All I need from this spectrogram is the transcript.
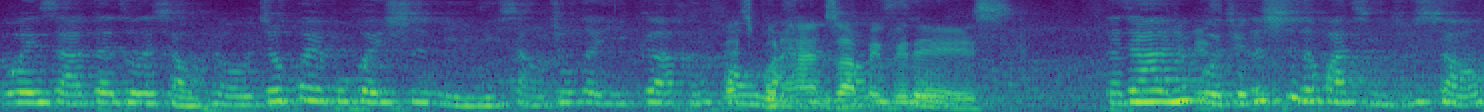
问一下在座的小朋友，这会不会是你理想中的一个很好 let's put 玩的 hands 场 up if 所 it？is 大家如果觉得是的话，请举手。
